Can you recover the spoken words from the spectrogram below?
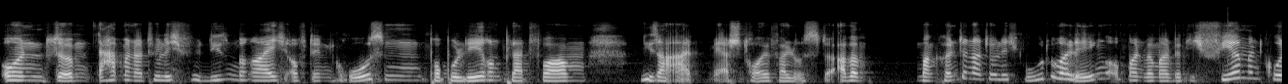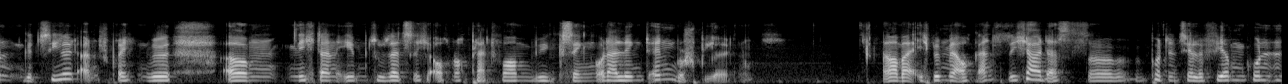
Und ähm, da hat man natürlich für diesen Bereich auf den großen, populären Plattformen dieser Art mehr Streuverluste. Aber man könnte natürlich gut überlegen, ob man, wenn man wirklich Firmenkunden gezielt ansprechen will, ähm, nicht dann eben zusätzlich auch noch Plattformen wie Xing oder LinkedIn bespielt. Aber ich bin mir auch ganz sicher, dass äh, potenzielle Firmenkunden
